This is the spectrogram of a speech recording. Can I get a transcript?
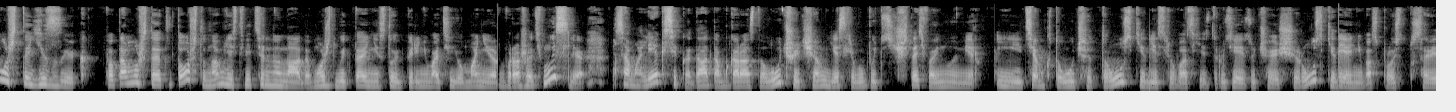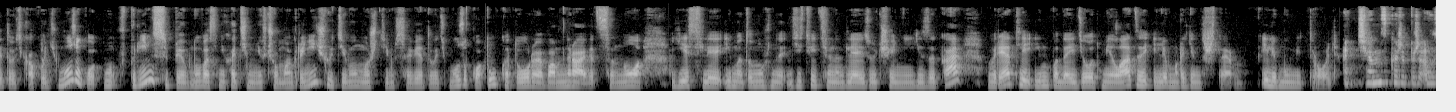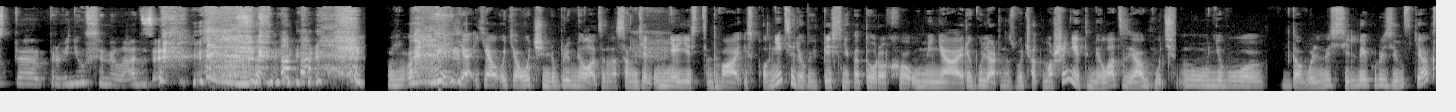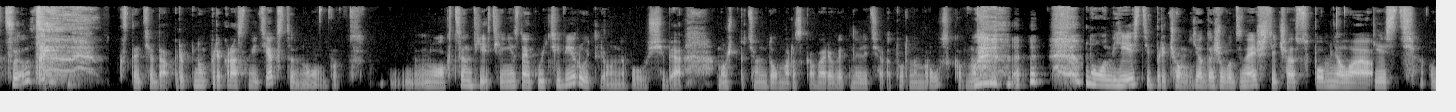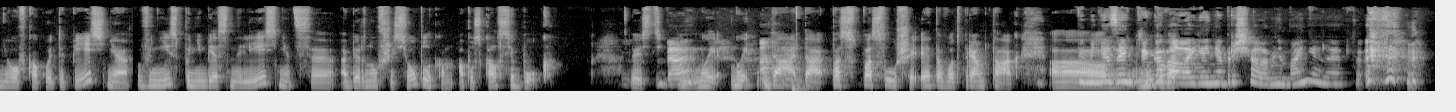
Потому что язык. Потому что это то, что нам действительно надо. Может быть, да, не стоит перенимать ее манеру выражать мысли. Сама лексика, да, там гораздо лучше, чем если вы будете читать «Войну и мир». И тем, кто учит русский, если у вас есть друзья, изучающие русский, и они вас просят посоветовать какую-нибудь музыку, ну, в принципе, мы вас не хотим ни в чем ограничивать, и вы можете им советовать музыку, ту, которая вам нравится. Но если им это нужно действительно для изучения языка, вряд ли им подойдет Меладзе или Моргенштерн, или Мумитроль. А чем, скажи, пожалуйста, провинился Меладзе? Я, я, я очень люблю Меладзе, на самом деле. У меня есть два исполнителя, песни которых у меня регулярно звучат в машине. Это Меладзе и Агуть. Ну, у него довольно сильный грузинский акцент. Кстати, да, при, ну, прекрасные тексты, но вот ну, акцент есть. Я не знаю, культивирует ли он его у себя. Может быть, он дома разговаривает на литературном русском. Но он есть, и причем я даже вот, знаешь, сейчас вспомнила, есть у него в какой-то песне «Вниз по небесной лестнице, обернувшись облаком, опускался Бог». То есть да? мы, мы ага. да, да, пос, послушай, это вот прям так. Ты меня заинтриговала, говор... я не обращала внимания на это.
